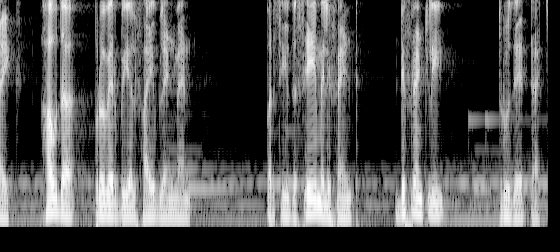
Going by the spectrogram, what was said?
like how the proverbial five blind men perceive the same elephant differently through their touch.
